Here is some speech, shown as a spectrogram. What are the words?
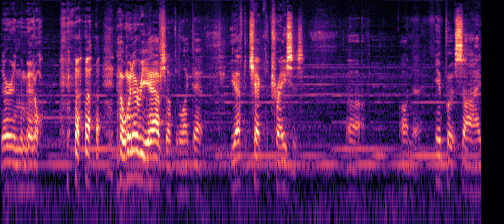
there in the middle. Whenever you have something like that, you have to check the traces uh, on the input side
